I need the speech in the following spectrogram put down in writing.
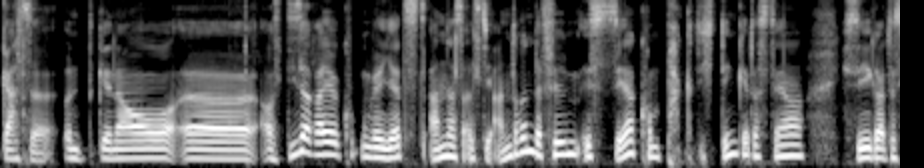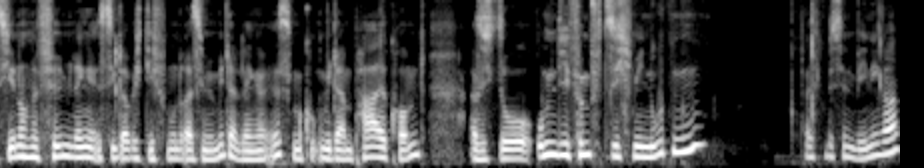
Gasse. Und genau äh, aus dieser Reihe gucken wir jetzt anders als die anderen. Der Film ist sehr kompakt. Ich denke, dass der, ich sehe gerade, dass hier noch eine Filmlänge ist, die, glaube ich, die 35 mm Länge ist. Mal gucken, wie der im Pal kommt. Also ich so um die 50 Minuten vielleicht ein bisschen weniger.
